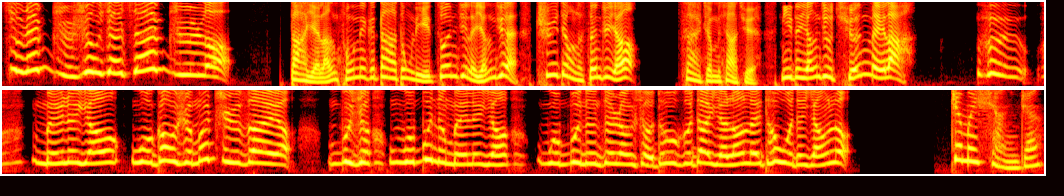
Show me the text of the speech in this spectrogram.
竟然只剩下三只了！大野狼从那个大洞里钻进了羊圈，吃掉了三只羊。再这么下去，你的羊就全没了。哎呦，没了羊，我靠什么吃饭呀？不行，我不能没了羊，我不能再让小偷和大野狼来偷我的羊了。这么想着，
